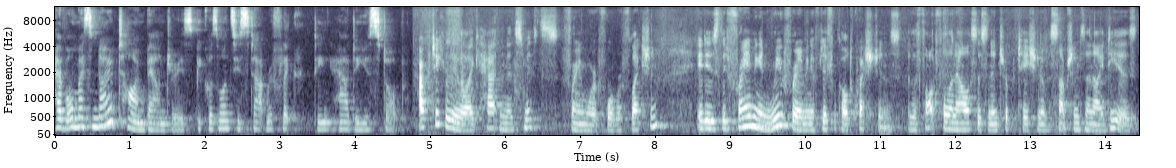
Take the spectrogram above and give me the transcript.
have almost no time boundaries because once you start reflecting how do you stop? I particularly like Hatton and Smith's framework for reflection. It is the framing and reframing of difficult questions, the thoughtful analysis and interpretation of assumptions and ideas,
